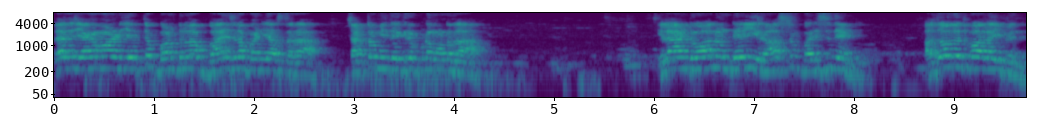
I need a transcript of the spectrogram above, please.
లేకపోతే జగన్మోహన్ రెడ్డి చెప్తే బంటులా బానిసలా పనిచేస్తారా? చట్టం మీ దగ్గర ఎప్పుడూ ఉండదా? ఇలాంటి వాళ్ళు ఉంటే ఈ రాష్ట్రం పరిస్థితి ఏంటి? అధోగతి పాలు అయిపోయింది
